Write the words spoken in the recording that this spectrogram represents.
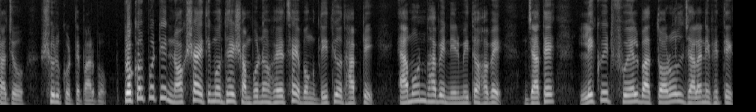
কাজও শুরু করতে পারব। প্রকল্পটির নকশা ইতিমধ্যেই সম্পূর্ণ হয়েছে এবং দ্বিতীয় ধাপটি এমনভাবে নির্মিত হবে যাতে লিকুইড ফুয়েল বা তরল জ্বালানি ভিত্তিক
